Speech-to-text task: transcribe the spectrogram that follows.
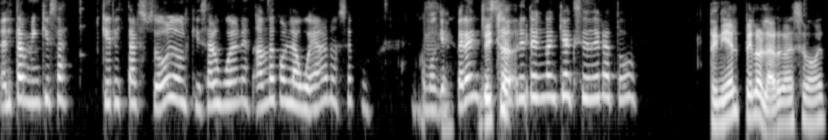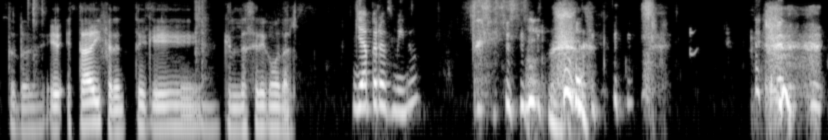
Él también quizás quiere estar solo, quizás el weón anda con la weá, no sé, pues. Como que esperan que hecho, siempre tengan que acceder a todo. Tenía el pelo largo en ese momento. eh, Estaba diferente que, que en la serie como tal. Ya, pero es mío. ¿no?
